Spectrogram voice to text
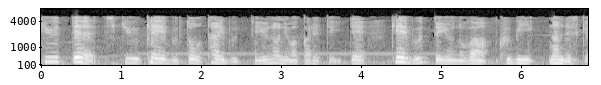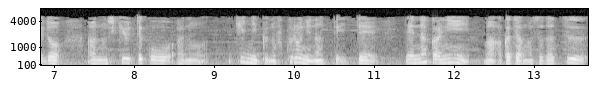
子宮って子宮頸部と体部っていうのに分かれていて頸部っていうのは首なんですけどあの子宮ってこうあの筋肉の袋になっていてで中に、まあ、赤ちゃんが育つ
